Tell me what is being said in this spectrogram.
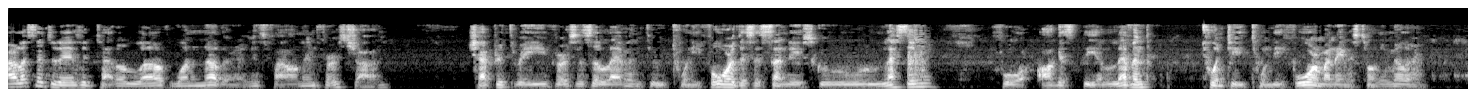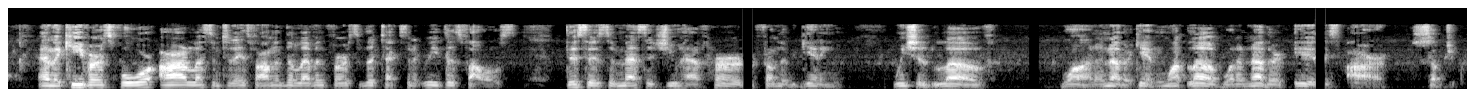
Our lesson today is entitled Love One Another and is found in 1 John chapter 3 verses 11 through 24. This is Sunday school lesson for August the 11th, 2024. My name is Tony Miller. And the key verse for our lesson today is found in the 11th verse of the text and it reads as follows. This is the message you have heard from the beginning. We should love one another. Again, love one another is our subject.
